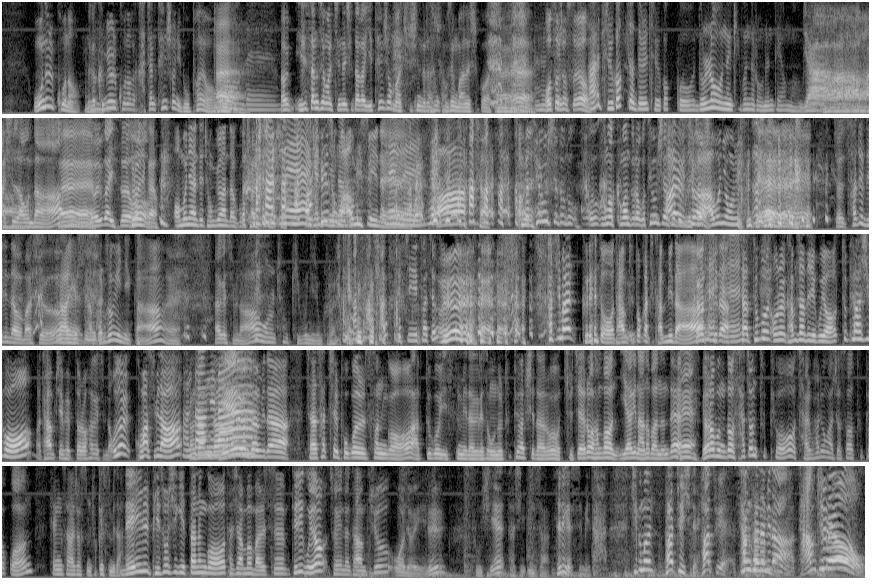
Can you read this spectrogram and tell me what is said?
오늘 코너 그러니까 금요일 코너가 가장 텐션이 높아요. 네. 어, 네. 아, 일상생활 지내시다가 이 텐션 맞추시느라 참 그렇죠. 고생 많으실 것 같아요. 네. 네. 어떠셨어요? 아 즐겁죠 늘 즐겁고 놀러 오는 기분으로 오는데요 뭐. 야 마실 나온다. 네. 여유가 있어요. 그러니까요. 어머니한테 존경한다고 전해주십시오. 네 아, 알겠습니다. 계속 마음이 쓰이네. 네네. 아, 참. 아까 태훈 씨도 어, 음악 그만두라고 태훈 씨한테도 아유, 저 그랬죠? 아버님 어머니한테 네. 저 사죄 드린다고 말씀. 네, 알겠습니다. 네, 방송이니까. 네. 알겠습니다. 아, 오늘 좀 기분이 좀 그러네. 찝찝하죠? 하지만 그래도 다음 주 똑같이 갑니다. 그렇습니다. 네. 자, 두 분 오늘 감사드리고요. 투표하시고 다음 주에 뵙도록 하겠습니다. 오늘 고맙습니다. 감사합니다. 예, 감사합니다. 자, 사칠 보궐선거 앞두고 있습니다. 그래서 오늘 투표합시다로 주제로 한번 이야기 나눠봤는데 네. 여러분도 사전 투표 잘 활용하셔서 투표권 행사하셨으면 좋겠습니다. 내일 비 소식이 있다는 거 다시 한번 말씀드리고요. 저희는 다음 주 월요일 2시에 다시 인사드리겠습니다. 지금은 바투의 시대. 바투의 상사입니다 다음 주에요.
